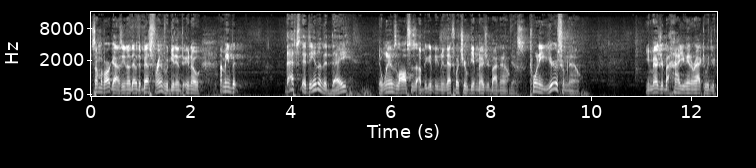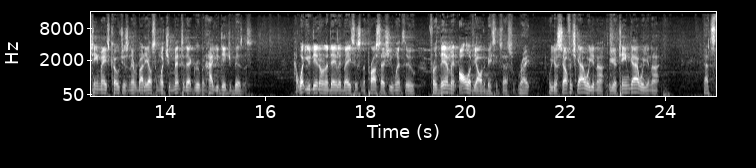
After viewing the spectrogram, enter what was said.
some of our guys, you know, they were the best friends would get into. You know, I mean, but that's at the end of the day, the wins, losses. I mean, that's what you're getting measured by now. Yes. Twenty years from now, you measure by how you interacted with your teammates, coaches, and everybody else, and what you meant to that group, and how you did your business, how, what you did on a daily basis, and the process you went through for them and all of y'all to be successful. Right. Were you a selfish guy? Were you not? Were you a team guy? Were you not? That's.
